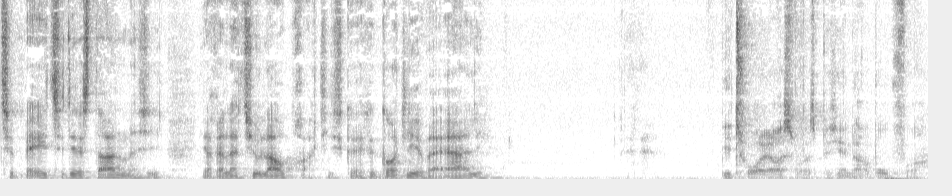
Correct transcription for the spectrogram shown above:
Tilbage til det, jeg startede med at sige. Jeg er relativt lavpraktisk, og jeg kan godt lide at være ærlig. Det tror jeg også, vores patienter har brug for,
